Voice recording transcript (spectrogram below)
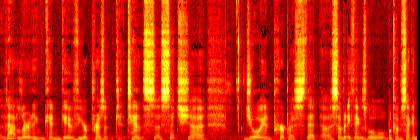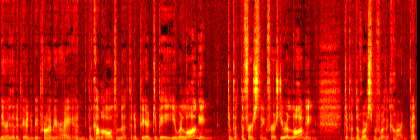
that learning can give your present tense uh, such uh, joy and purpose that uh, so many things will become secondary that appeared to be primary and become ultimate that appeared to be you were longing to put the first thing first. You were longing to put the horse before the cart. But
